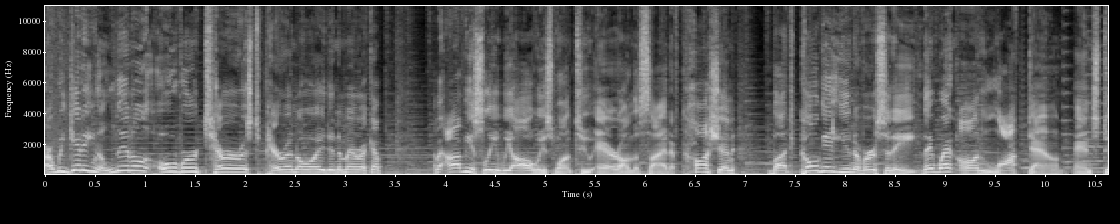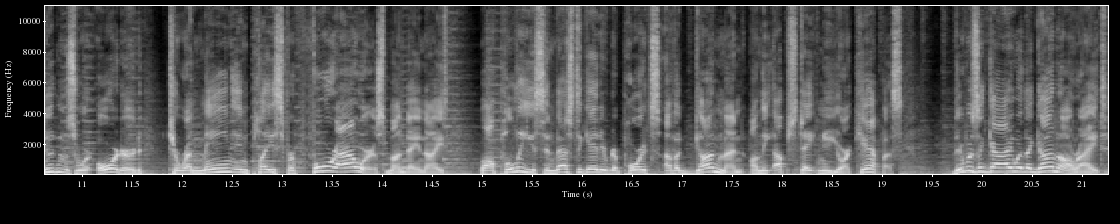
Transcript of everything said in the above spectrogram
Are we getting a little over-terrorist paranoid in America? I mean, obviously, we always want to err on the side of caution, but Colgate University they went on lockdown and students were ordered to remain in place for four hours Monday night while police investigated reports of a gunman on the upstate New York campus. There was a guy with a gun all right,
